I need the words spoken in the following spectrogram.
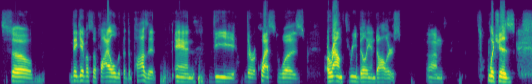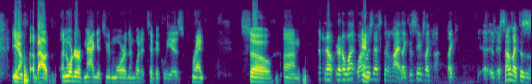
so they gave us a file with a deposit, and the the request was around three billion dollars, um, which is, you know, about an order of magnitude more than what it typically is, right? So um, No, no. Why, why And- was that so high? Like this seems like like it, it sounds like this is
